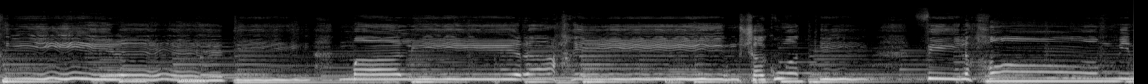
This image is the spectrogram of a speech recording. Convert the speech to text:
حيرتي مالي رحيم شكوتي في الحوم من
